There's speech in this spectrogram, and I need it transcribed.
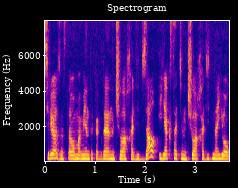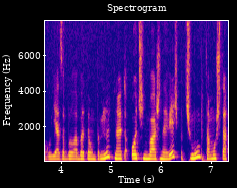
серьезно, с того момента, когда я начала ходить в зал, и я, кстати, начала ходить на йогу, я забыла об этом упомянуть, но это очень важная вещь. Почему? Потому что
